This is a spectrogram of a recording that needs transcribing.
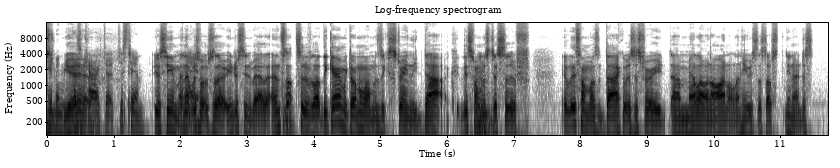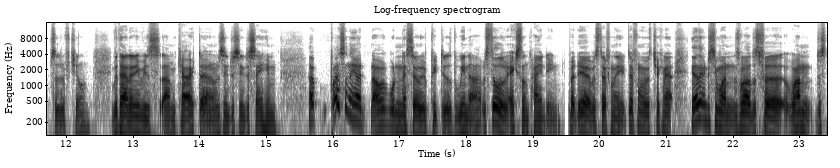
just- him in, as a character, just him. Just him, and that was what was so interesting about it. And it's not sort of like the Garry McDonald one was extremely dark. This one was Mm. just sort of, it, this one wasn't dark. It was just very um, mellow and idle, and he was just off, you know just sort of chilling without any of his um, character. And it was interesting to see him Uh, personally, I, I wouldn't necessarily have picked it as the winner. It was still an excellent painting, but yeah, it was definitely definitely worth checking out. The other interesting one as well, just for one, just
